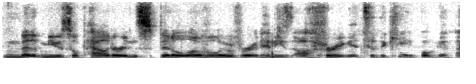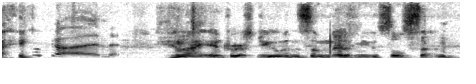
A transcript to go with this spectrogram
Metamucil powder and spittle all over it, and he's offering it to the cable guy. Oh God. Can I interest you in some Metamucil, son?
